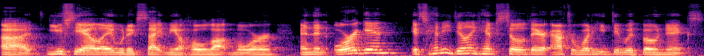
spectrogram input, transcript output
Uh, UCLA would excite me a whole lot more. And then Oregon, if Kenny Dillingham's still there after what he did with Bo Nix,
